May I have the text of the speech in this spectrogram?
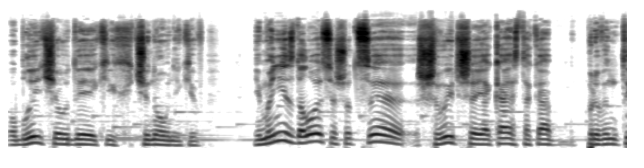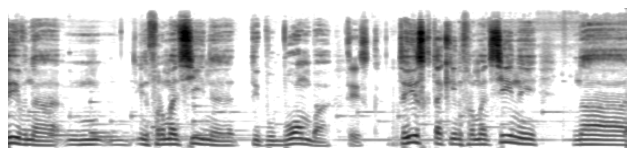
обличчя у деяких чиновників. І мені здалося, що це швидше якась така превентивна інформаційна типу бомба, Тиск. тиск такий інформаційний на,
